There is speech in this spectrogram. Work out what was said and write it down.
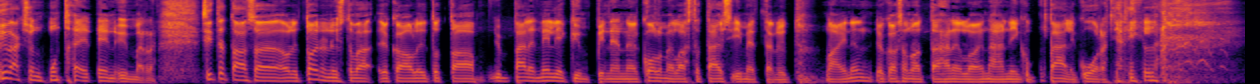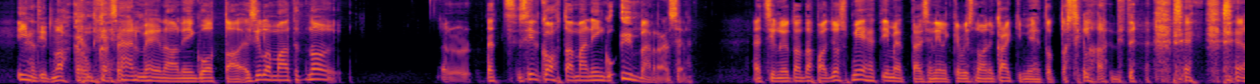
hyväksyn, mutta en, en ymmärrä. Sitten taas oli toinen ystävä, joka oli tota, päälle neljäkymppinen, kolme lasta täysimettänyt nainen, joka sanoi, että hänellä on enää niin kuin päällikuoret jäljellä. Intin nahkarukkasen. Hän meinaa niin ottaa. Ja silloin mä ajattelin, että no, että siinä kohtaa mä niin ymmärrän sen. Että siinä on jotain tapaa. Jos miehet imettäisi, niille kävisi noin, niin kaikki miehet ottaisi silarit. se, se,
